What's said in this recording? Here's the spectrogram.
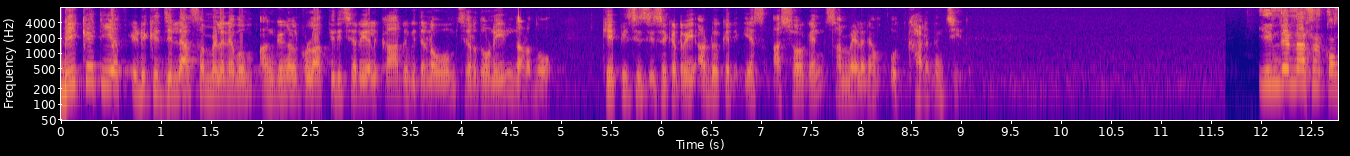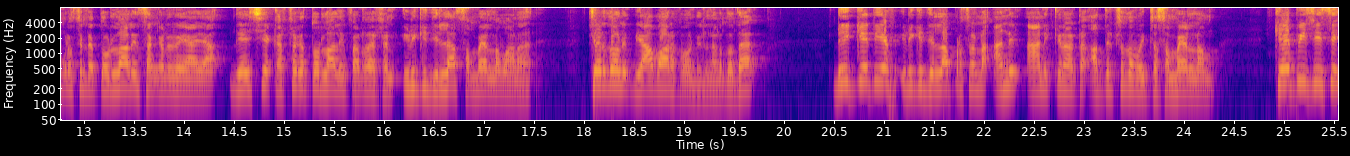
D K T F Idukki ജില്ലാ സമ്മേളനവും അംഗങ്ങൾക്കുള്ള തിരിച്ചറിയൽ കാർഡ് വിതരണവും ചെറുതോണിയിൽ നടന്നു. K P C C secretary advocate S Ashokan സമ്മേളനം ഉദ്ഘാടനം ചെയ്തു. ഇന്ത്യൻ നാഷണൽ കോൺഗ്രസിന്റെ തൊഴിലാളി സംഘടനയായ ദേശീയ കർഷക തൊഴിലാളി ഫെഡറേഷൻ ഇടുക്കി ജില്ലാ സമ്മേളനമാണ് ചെറുതോണി വ്യാപാര ഭവനിൽ നടന്നത്. D K T F Idukki ജില്ലാ പ്രസിഡന്റ് അനിൽ ആനിക്കനാട്ട് അധ്യക്ഷത വഹിച്ച സമ്മേളനം K P C C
